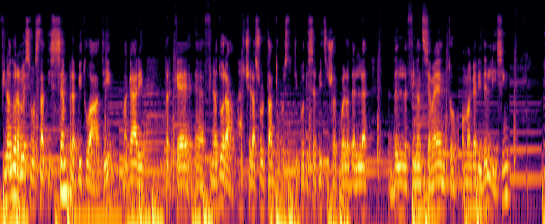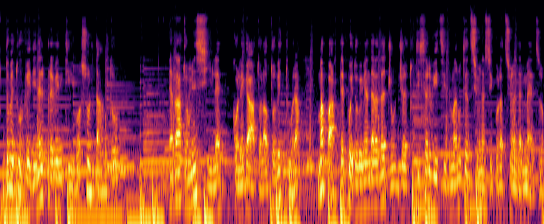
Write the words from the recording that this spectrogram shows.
Fino ad ora noi siamo stati sempre abituati, magari perché eh, fino ad ora c'era soltanto questo tipo di servizio, cioè quello del, del finanziamento o magari del leasing, dove tu vedi nel preventivo soltanto il ratio mensile collegato all'autovettura, ma a parte poi dovevi andare ad aggiungere tutti i servizi di manutenzione e assicurazione del mezzo.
